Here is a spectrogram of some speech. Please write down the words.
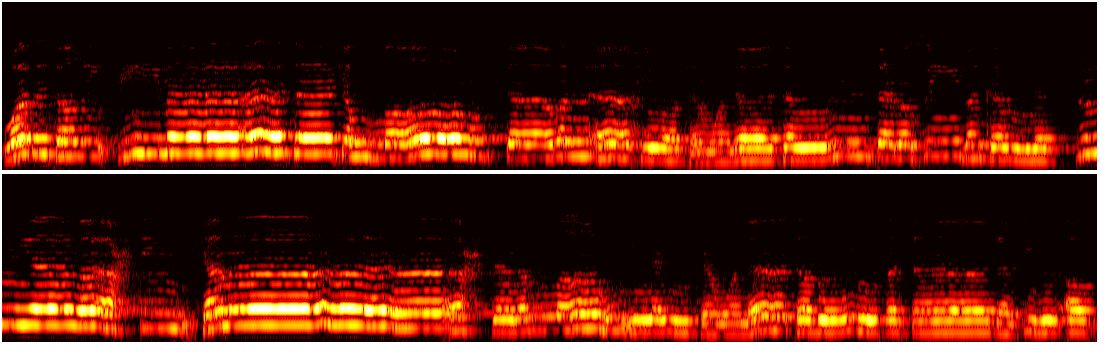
وابتغ فيما آتاك الله الدار الآخرة ولا تنس نصيبك من الدنيا وأحسن كما أحسن الله إليك ولا تبغي الفساد في الأرض.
